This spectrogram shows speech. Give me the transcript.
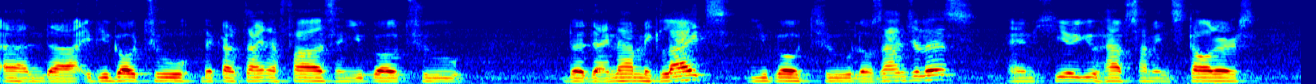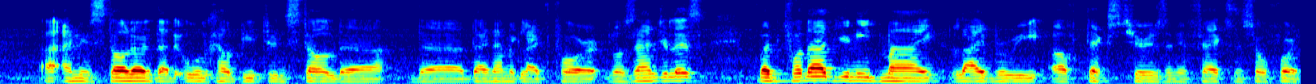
And uh, if you go to the Cartayna files and you go to the dynamic lights you go to Los Angeles and here you have some installers uh, an installer that will help you to install the, the dynamic light for Los Angeles. But for that you need my library of textures and effects and so forth.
